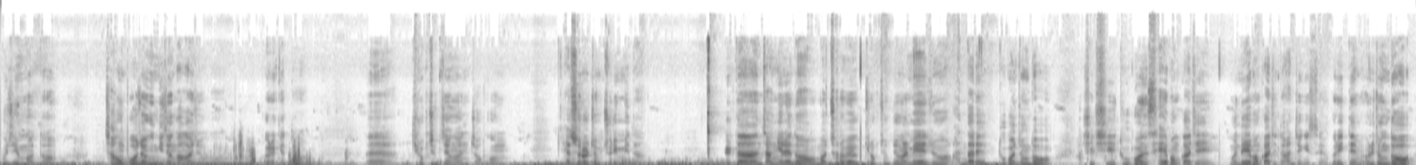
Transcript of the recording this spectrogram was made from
굳이 뭐 또 창원 보조 경기장 가가지고 그렇게 또 에, 기록 측정은 조금 횟수를 좀 줄입니다. 일단 작년에도 뭐 1500 기록 측정을 매주 한 달에 두 번 정도 실시 두 번, 세 번까지 뭐 네 번까지도 한 적이 있어요. 그렇기 때문에 어느 정도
